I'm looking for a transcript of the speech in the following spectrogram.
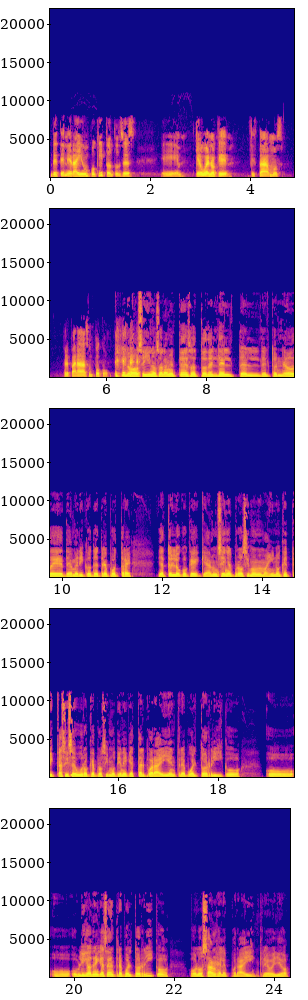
detener ahí un poquito. Entonces, eh, qué bueno que, estábamos preparadas un poco. No, sí, no solamente eso, esto del, del, del, torneo de, de de 3x3 ya estoy loco que, que anuncien el próximo. Me imagino que estoy casi seguro que el próximo tiene que estar por ahí entre Puerto Rico o, obligado tiene que ser entre Puerto Rico o Los Ángeles, por ahí, creo yo.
